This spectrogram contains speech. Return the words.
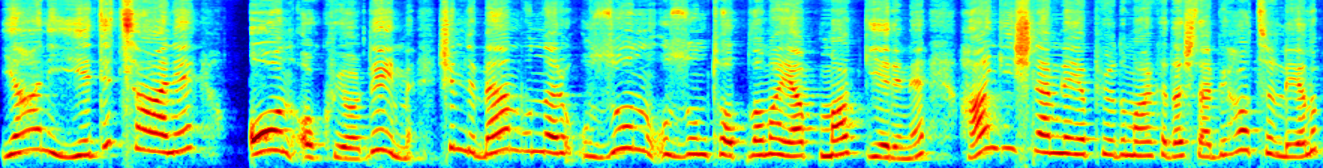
Yani 7 tane 10 okuyor değil mi? Şimdi ben bunları uzun uzun toplama yapmak yerine hangi işlemle yapıyordum arkadaşlar bir hatırlayalım.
